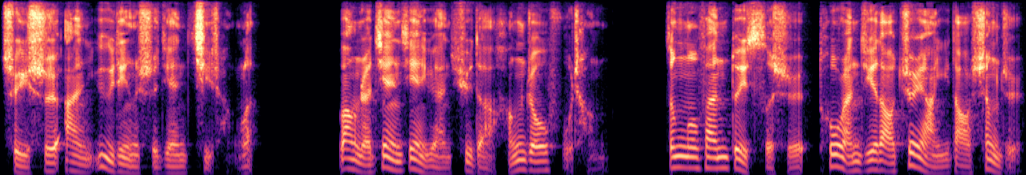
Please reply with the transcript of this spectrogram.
水师按预定时间启程了。望着渐渐远去的衡州府城，曾国藩对此时突然接到这样一道圣旨，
